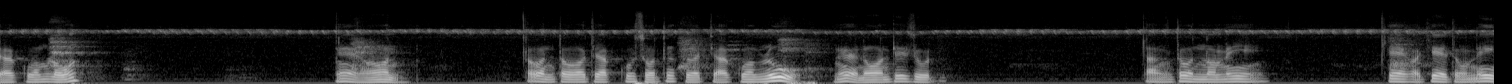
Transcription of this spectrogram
จากความหลง แน่นอน ต้นโตจากกุศลก็เกิดจากความรู้แน่นอนที่สุด ตั้งต้นตรงนี้แก้ก็แก้ตรงนี้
